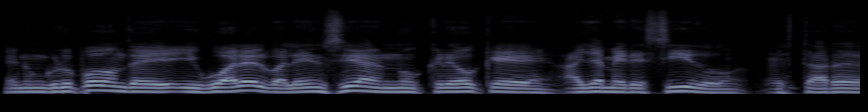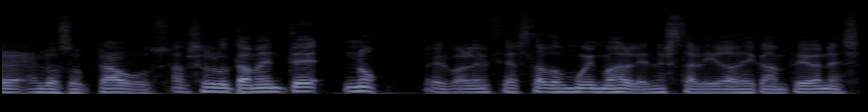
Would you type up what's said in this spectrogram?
en un grupo donde igual el Valencia no creo que haya merecido estar eh, en los octavos. Absolutamente no. El Valencia ha estado muy mal en esta Liga de Campeones.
